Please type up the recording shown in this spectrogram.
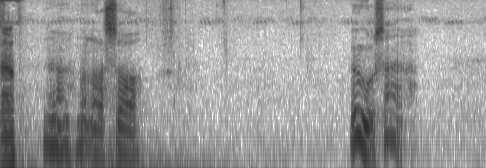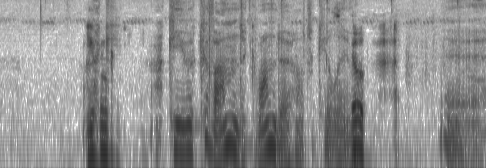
No. No, not that I saw. Ooh, what's that? Even Akiva Commander, Commander, how to kill him. killed that. Yeah.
